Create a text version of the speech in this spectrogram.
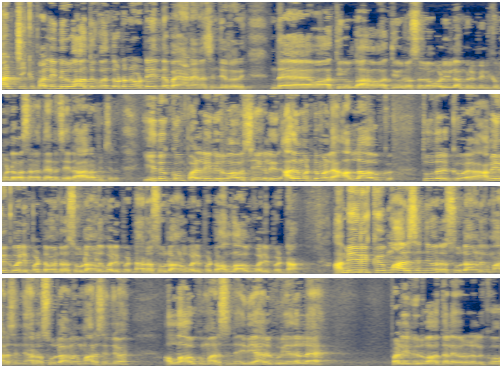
ஆட்சிக்கு பள்ளி நிர்வாகத்துக்கு வந்த உடனே உடனே இந்த பயானம் என்ன செஞ்சிடுறது? இந்த வாத்தி உல்லாஹ் வாத்தி ரசூல ஒளியில் அமிர்மின் குமண்ட வசனத்தை என்ன செய்ய ஆரம்பிச்சது இதுக்கும் பள்ளி நிர்வாக விஷயங்கள் அது மட்டுமல்ல அல்லாஹ்வுக்கு தூதருக்கு அமீருக்கு வழிபட்டவன் ரசூலாங்களுக்கு வழிபட்டான் ரசூலாங்களுக்கு வழிபட்டான் அல்லாவுக்கு வழிபட்டான். அமீருக்கு மாறு செஞ்சவன் ரசூலாங்களுக்கு மாறு செஞ்சான் ரசூலாங்களுக்கு மாறு செஞ்சவன் அல்லாவுக்கு மாறு செஞ்சான் இது யாருக்குரியதல்ல? பள்ளி நிர்வாக தலைவர்களுக்கோ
